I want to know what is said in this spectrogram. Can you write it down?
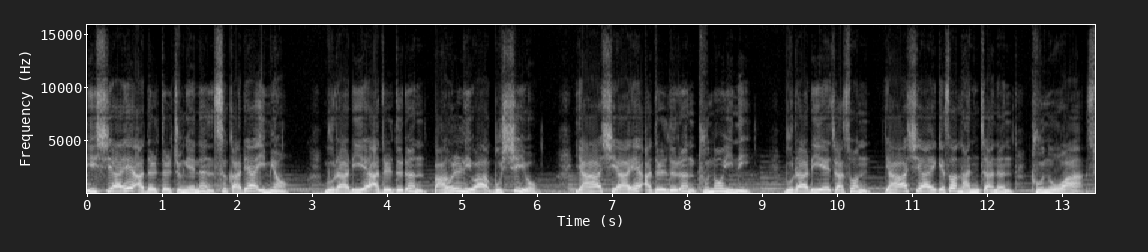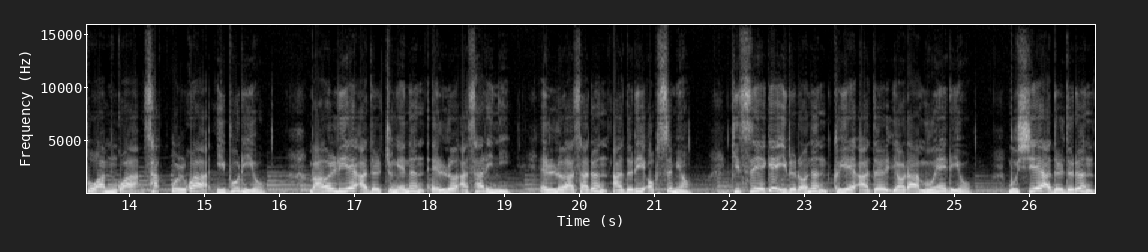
이시아의 아들들 중에는 스가랴이며 무라리의 아들들은 마을리와 무시요. 야하시아의 아들들은 분노이니 무라리의 자손 야하시아에게서 난 자는 분노와 소암과 삭굴과 이불이요. 마을리의 아들 중에는 엘르아살이니 엘르아살은 아들이 없으며 기스에게 이르러는 그의 아들 여라 무엘이요. 무시의 아들들은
